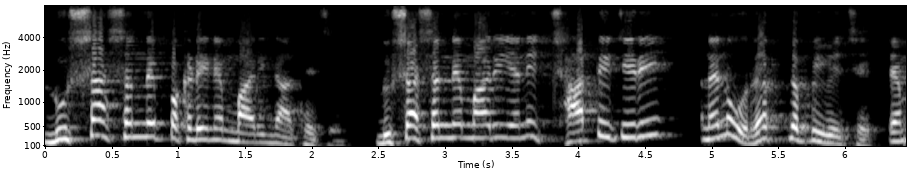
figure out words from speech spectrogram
દુશાસનને પકડીને મારી નાખે છે. દુશાસનને મારી એની છાતી ચીરી અને એનું રક્ત પીવે છે. એમ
